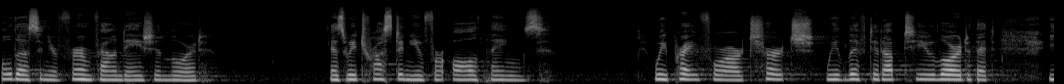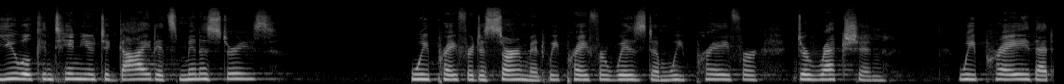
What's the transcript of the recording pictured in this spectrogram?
Hold us in your firm foundation, Lord, as we trust in you for all things. We pray for our church. We lift it up to you, Lord, that you will continue to guide its ministries. We pray for discernment. We pray for wisdom. We pray for direction. We pray that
